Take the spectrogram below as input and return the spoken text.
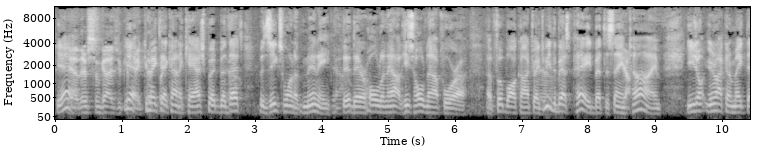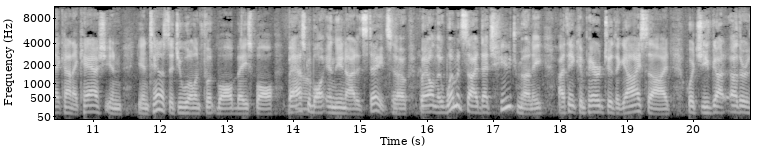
yeah. yeah, there's some guys who can yeah, make can that, make that kind of cash, but but yeah. that's but Zeke's one of many yeah. that they're holding out. He's holding out for a, a football contract to be the best paid, but at the same time, you don't you're not going to make that kind of cash in in tennis that you will in football, baseball, basketball in the United States. So, but on the women's side, that's huge money. I think compared to the guy side, which you've got other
